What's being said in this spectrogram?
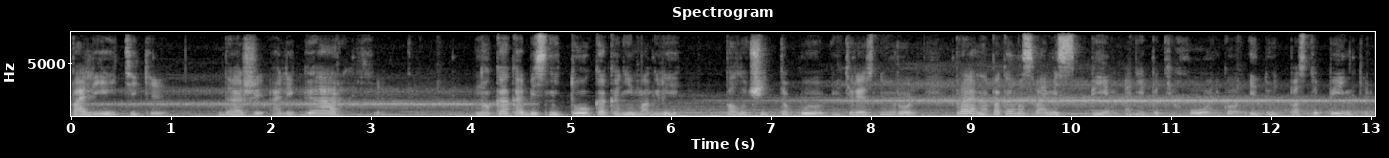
политики, даже олигархи. Но как объяснить то, как они могли получить такую интересную роль? Правильно, пока мы с вами спим, они потихоньку идут по ступеньке.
